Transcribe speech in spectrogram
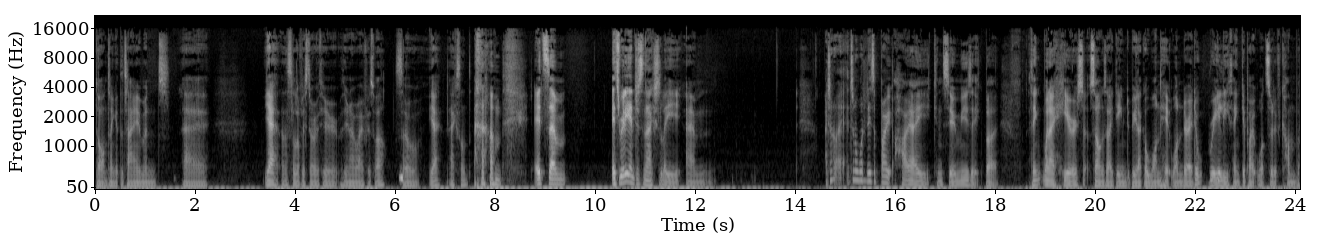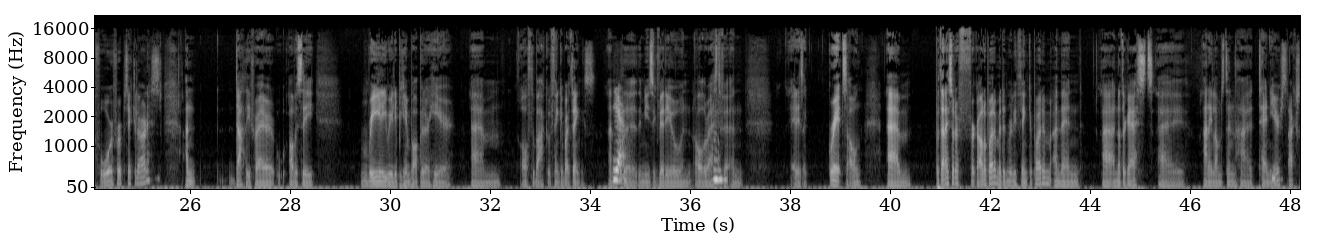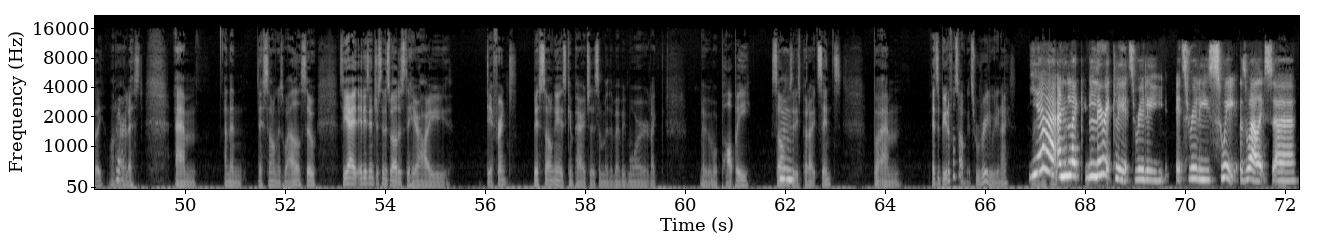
daunting at the time, and uh, yeah, that's a lovely story with your with your new wife as well. So yeah, excellent. um, it's um, it's really interesting actually. Um, I don't know. I don't know what it is about how I consume music, but I think when I hear songs that I deem to be like a one-hit wonder, I don't really think about what sort of come before for a particular artist. And Daði Freyr obviously really, really became popular here, um, off the back of Think About Things and yeah. the the music video and all the rest mm-hmm. of it, and it is a great song. Um, but then I sort of forgot about him. I didn't really think about him, and then uh, another guest, uh, Annie Lumsden, had 10 mm. years actually on yeah. her list. Um, and then this song as well. So, so yeah, it is interesting as well just to hear how different this song is compared to some of the maybe more like maybe more poppy songs mm. that he's put out since. But um, it's a beautiful song. It's really really nice. Yeah, and like lyrically, it's really it's really sweet as well. It's uh,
